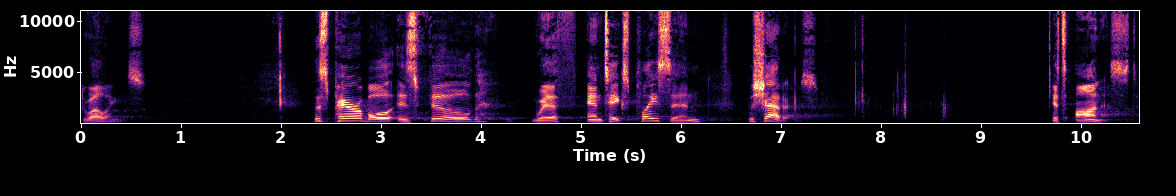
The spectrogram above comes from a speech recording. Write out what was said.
dwellings. This parable is filled with and takes place in the shadows. It's honest.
